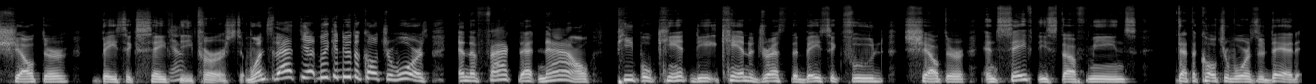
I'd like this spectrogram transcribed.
shelter, basic safety yeah. first. Once that, yeah, we can do the culture wars. And the fact that now people can't can't address the basic food, shelter, and safety stuff means that the culture wars are dead.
